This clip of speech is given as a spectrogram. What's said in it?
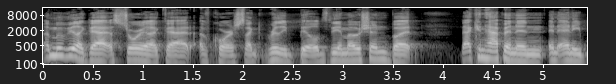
a movie like that, a story like that, of course, like really builds the emotion. But that can happen in in any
